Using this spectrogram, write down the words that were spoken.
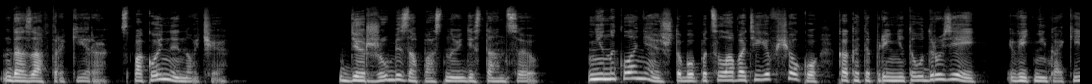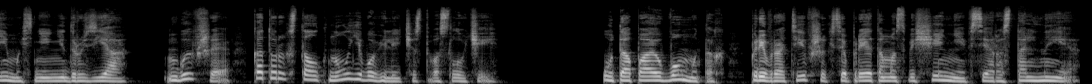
До завтра, Кира. Спокойной ночи. Держу безопасную дистанцию. Не наклоняюсь, чтобы поцеловать ее в щеку, как это принято у друзей, ведь никакие мы с ней не друзья. Бывшие, которых столкнул его величество случай. Утопаю в омутах, превратившихся при этом освещении в серо-стальные.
